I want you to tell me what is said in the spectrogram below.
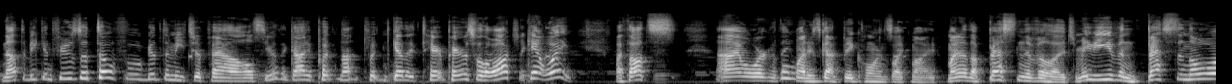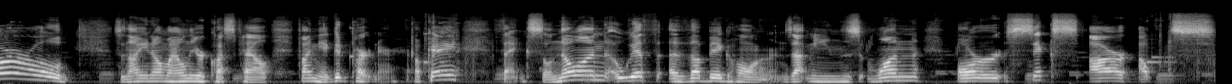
Not to be confused with Tofu, good to meet you pals. You're the guy put, not putting together pairs for the watch? I can't wait! My thoughts, I will work with anyone who's got big horns like mine. Mine are the best in the village, maybe even best in the world! So now you know my only request, pal. Find me a good partner, okay? Thanks. So no one with the big horns. That means one or six are out.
